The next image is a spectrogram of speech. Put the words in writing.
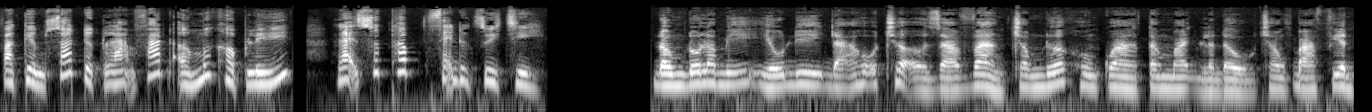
và kiểm soát được lạm phát ở mức hợp lý, lãi suất thấp sẽ được duy trì. Đồng đô la Mỹ yếu đi đã hỗ trợ giá vàng trong nước hôm qua tăng mạnh lần đầu trong 3 phiên.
